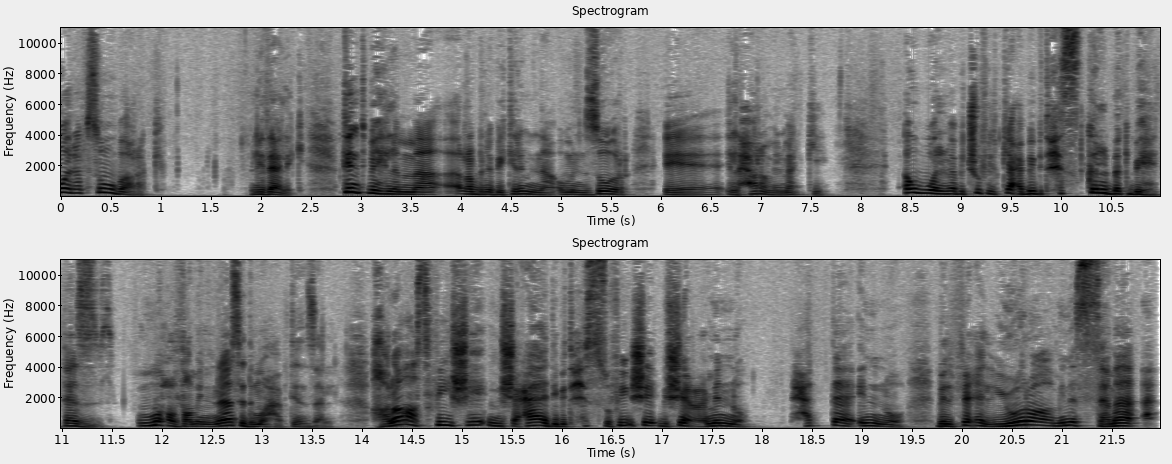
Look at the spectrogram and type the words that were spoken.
هو نفسه مبارك. لذلك تنتبه لما ربنا بيكرمنا ومنزور الحرم المكي. أول ما بتشوف الكعبة بتحس قلبك بيهتز. معظم الناس دموعها بتنزل. خلاص في شيء مش عادي بتحسه في شيء بشع منه. حتى إنه بالفعل يرى من السماء.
